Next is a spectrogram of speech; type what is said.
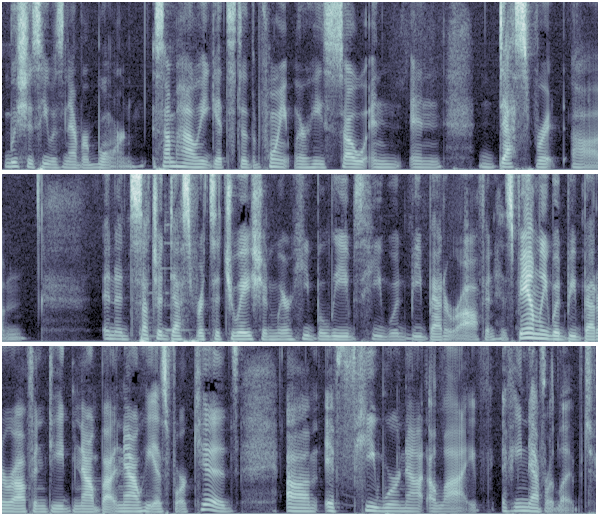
wishes he was never born. Somehow he gets to the point where he's so in in desperate um, in a, such a desperate situation where he believes he would be better off and his family would be better off indeed now but now he has four kids um, if he were not alive if he never lived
